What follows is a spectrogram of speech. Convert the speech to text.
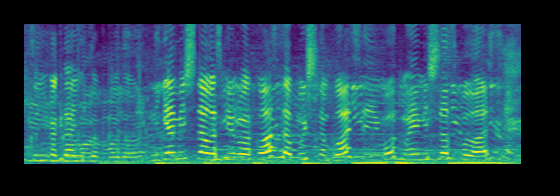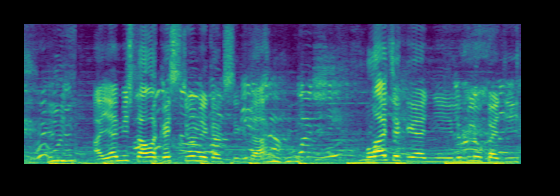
нравится, никогда не забуду. Я мечтала с первого класса о пышном платье, и вот моя мечта сбылась. А я мечтала о костюме, как всегда. В платьях я не люблю ходить.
